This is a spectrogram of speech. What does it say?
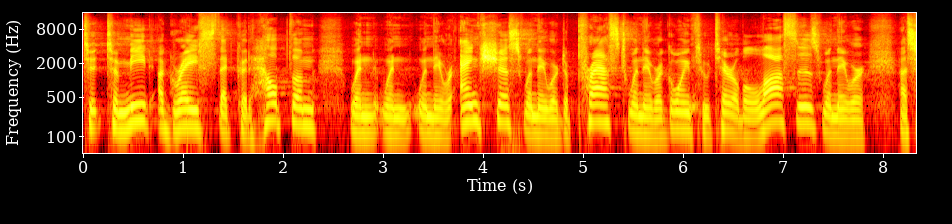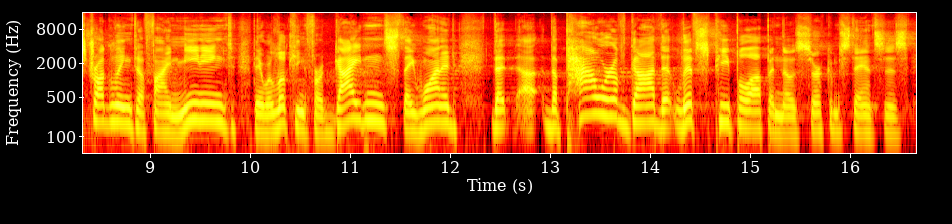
to, to meet a grace that could help them when, when, when they were anxious, when they were depressed, when they were going through terrible losses, when they were uh, struggling to find meaning. They were looking for guidance. They wanted that, uh, the power of God that lifts people up in those circumstances.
